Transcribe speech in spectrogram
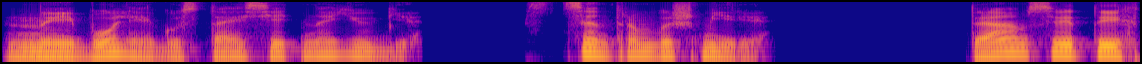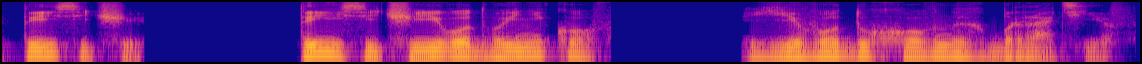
Наиболее густая сеть на юге, с центром в Ишмире. Там святых тысячи, тысячи его двойников, его духовных братьев.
